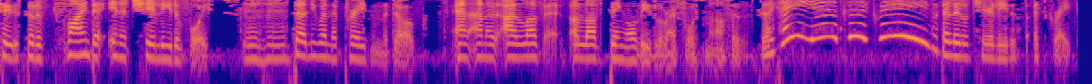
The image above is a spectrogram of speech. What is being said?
to sort of find their inner cheerleader voice. Mm-hmm. Certainly when they're praising the dogs. And, and I, I love it. I love seeing all these law enforcement officers like, hey, yeah, good, great, with their little cheerleaders. It's great.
